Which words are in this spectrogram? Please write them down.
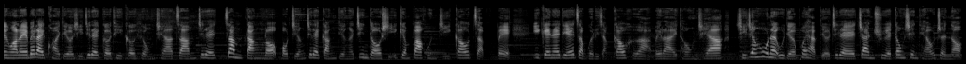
另外呢，要来看到是这个高铁高雄车站，这个站东路目前这个工程的进度是已经百分之九十八，预计呢伫咧十月二十九号啊，要来通车。市政府呢为着配合着这个站区的动线调整哦，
